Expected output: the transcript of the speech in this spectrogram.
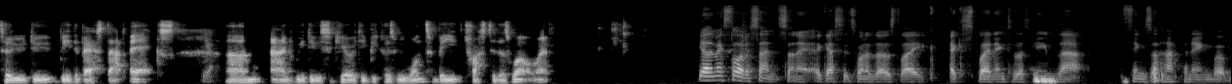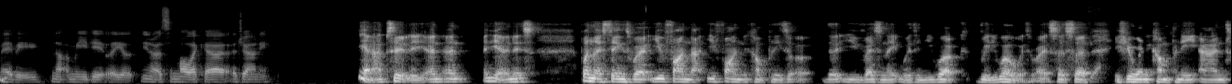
to do be the best at x. Yeah. um, and we do security because we want to be trusted as well right? Yeah that makes a lot of sense. And I, I guess it's one of those like explaining to the team that things are happening but maybe not immediately you know it's more like a, a journey. Yeah absolutely. And and and yeah and it's one of those things where you find that you find the companies that, that you resonate with and you work really well with, right? So, so yeah. if you're in a company and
